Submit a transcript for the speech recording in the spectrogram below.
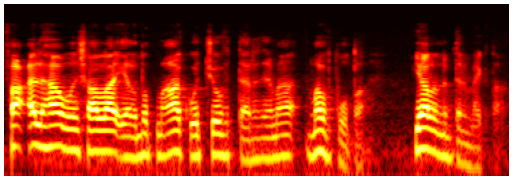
فعلها وإن شاء الله يضبط معاك وتشوف الترجمة مضبوطة. يلا نبدأ المقطع.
